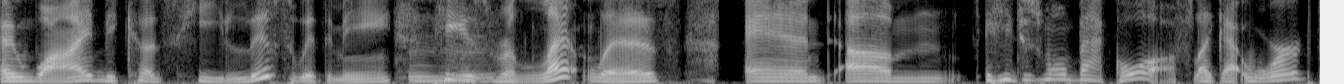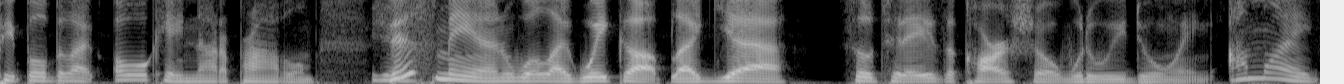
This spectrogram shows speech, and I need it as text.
And why? Because he lives with me. He Mm-hmm. is relentless and um, he just won't back off. Like at work, people will be like, oh, okay, not a problem. Yeah. This man will like wake up, like, yeah, so today's a car show. What are we doing? I'm like,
